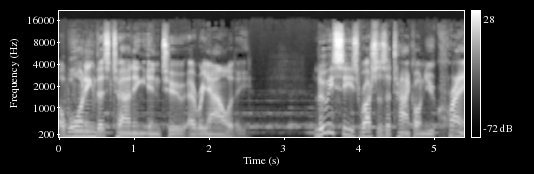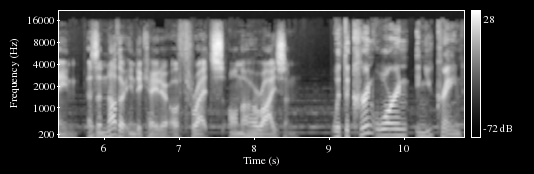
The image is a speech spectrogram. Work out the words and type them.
a warning that's turning into a reality. Louie sees Russia's attack on Ukraine as another indicator of threats on the horizon. With the current war in, in Ukraine,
